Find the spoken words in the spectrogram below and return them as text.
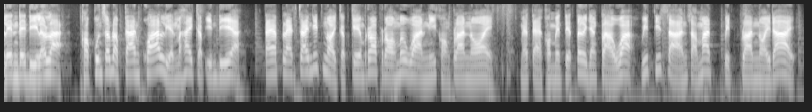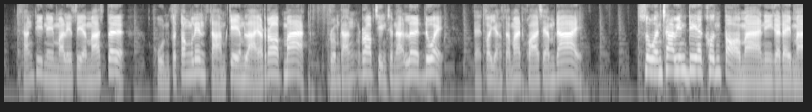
เล่นได้ดีแล้วล่ะ ขอบคุณสำหรับการคว้าเหรียญมาให้กับอินเดีย แต่แปลกใจนิดหน่อยกับเกมรอบรองเมื่อวานนี้ของปลาน้อย แม้แต่คอมเมนเตเตอร์ยังกล่าวว่าวิทิสารสามารถปิดปลาน้อยได้ ทั้งที่ในมาเลเซียมาสเตอร์ คุณก็ต้องเล่น 3 เกมหลายรอบมาก รวมทั้งรอบชิงชนะเลิศด้วย แต่ก็ยังสามารถคว้าแชมป์ได้ ส่วนชาวอินเดียคนต่อมานี่ก็ได้มา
